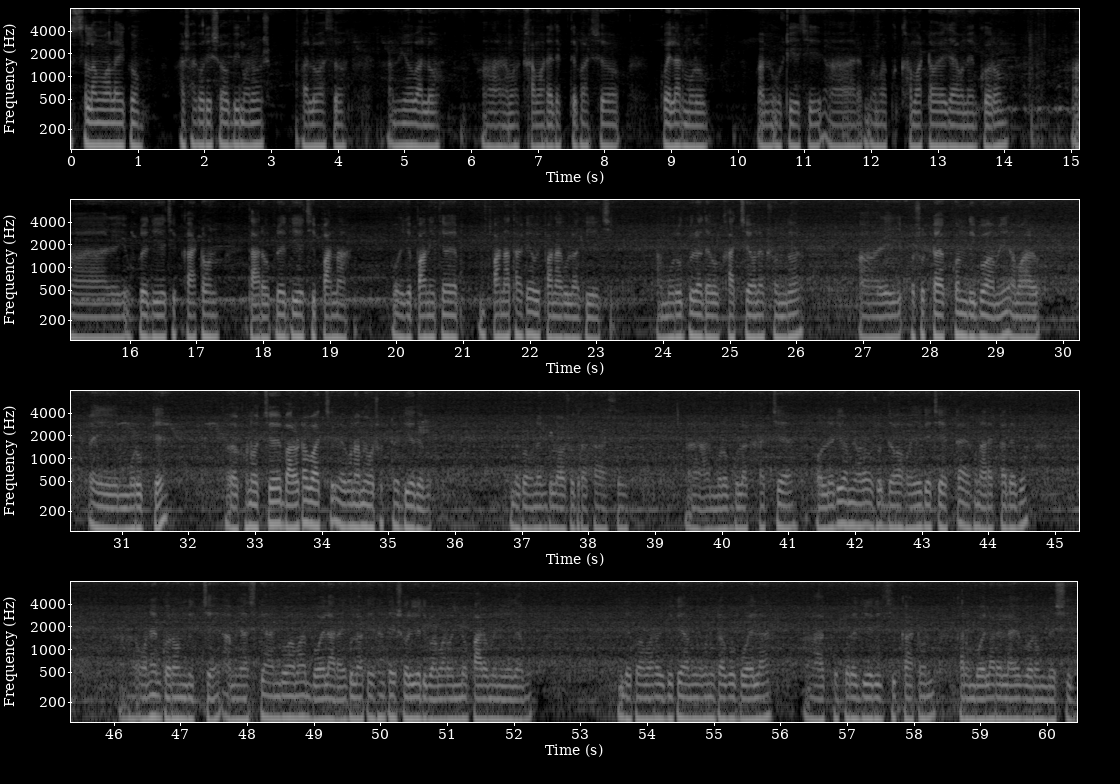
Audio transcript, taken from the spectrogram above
আসসালামু আলাইকুম। আশা করি সবই মানুষ ভালো আছো, আমিও ভালো। আর আমার খামারে দেখতে পারছ কয়লার মোরগ আমি উঠিয়েছি। আর আমার খামারটা হয়ে যায় অনেক গরম। আর উপরে দিয়েছি কার্টন, তার উপরে দিয়েছি পানা। ওই যে পানিতে, পানা থাকে, ওই পানাগুলো দিয়েছি। আর মোরগগুলো দেখো, খাচ্ছে অনেক সুন্দর। আর এই ওষুধটা এখন দিব আমি আমার এই মুরগকে তো এখন হচ্ছে বারোটা বাজছে, এখন আমি ওষুধটা দিয়ে দেব। দেখো অনেকগুলো ওষুধ রাখা আছে আর মোরগগুলো খাচ্ছে। অলরেডি আমি ওরা ওষুধ দেওয়া হয়ে গেছে একটা, এখন আরেকটা দেব। অনেক গরম দিচ্ছে, আমি আজকে আনব আমার ব্রয়লার, এগুলাকে এখান থেকে সরিয়ে দিব, আমার অন্য ফার্মে নিয়ে যাব। দেখো আমার ওইদিকে আমি এখন উঠাবো ব্রয়লার, আর উপরে দিয়ে দিচ্ছি কার্টন। কারণ ব্রয়লারের লাইভ গরম বেশি।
